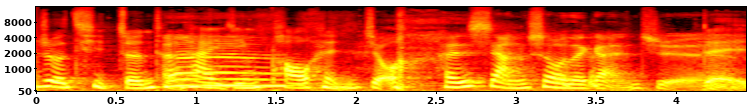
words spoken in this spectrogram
热气蒸腾。他已经泡很久，很享受的感觉，对，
